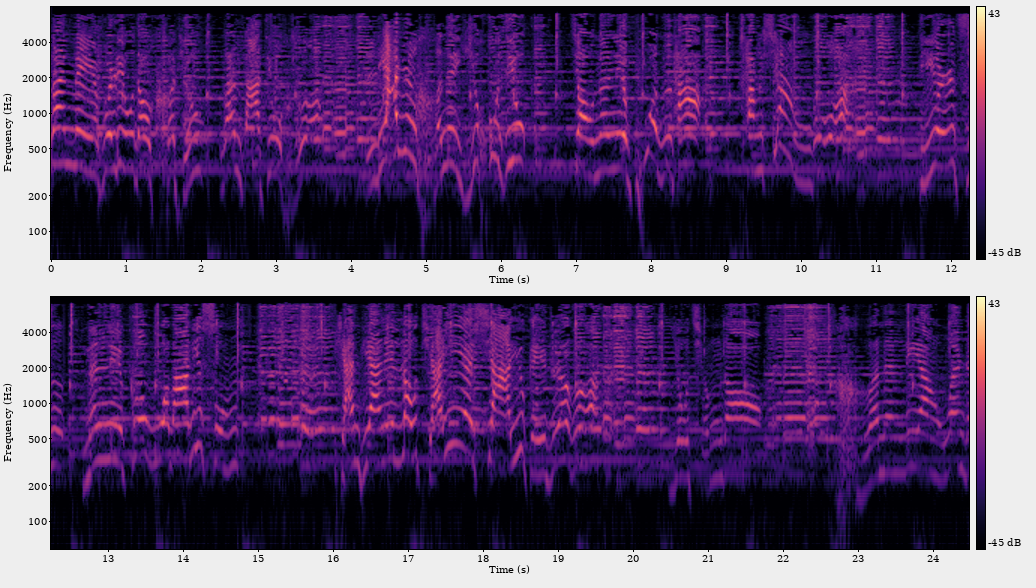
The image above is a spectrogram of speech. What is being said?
俺妹夫留到客厅，俺把酒喝，俩人喝那一壶酒。叫恁的婆子她唱相歌，第二次恁的哥我把你送，偏偏的老天爷下雨给这个，又清早喝恁两碗这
